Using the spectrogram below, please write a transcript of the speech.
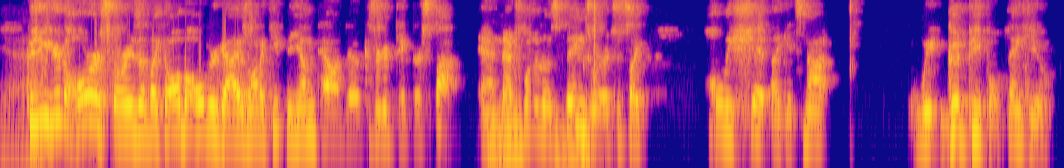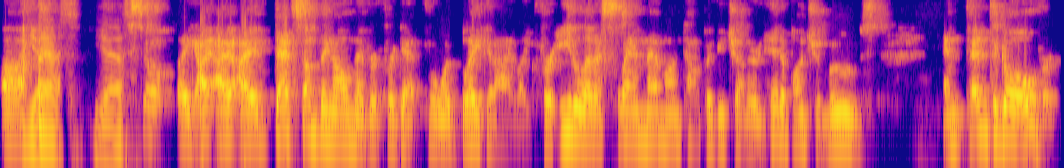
Yeah. because you hear the horror stories of like all the older guys want to keep the young talent there because they're going to take their spot, and that's one of those Mhm. things where it's just like, holy shit, like it's not we good people. Thank you. Uh, yes. Yes. so like I, I, I that's something I'll never forget for what Blake and I like for E to let us slam them on top of each other and hit a bunch of moves and tend to go over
